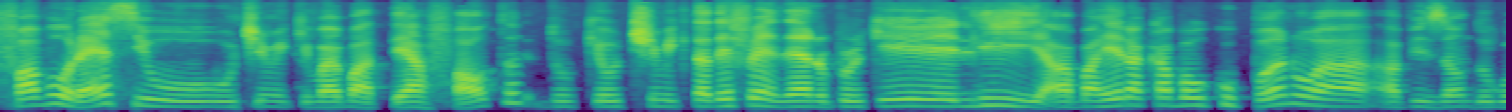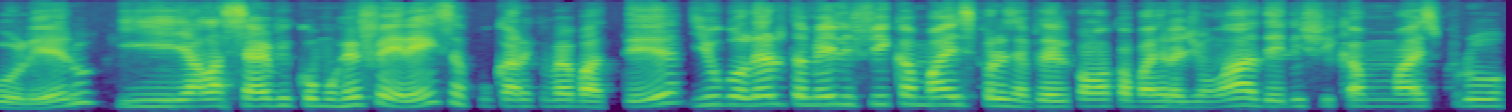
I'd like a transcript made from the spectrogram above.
favorece o, o time que vai bater a falta do que o time que está defendendo, porque ele a barreira acaba ocupando a, a visão do goleiro e ela serve como referência para o cara que vai bater, e o goleiro também ele fica mais, por exemplo, ele coloca a barreira de um lado, ele fica mais pro,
